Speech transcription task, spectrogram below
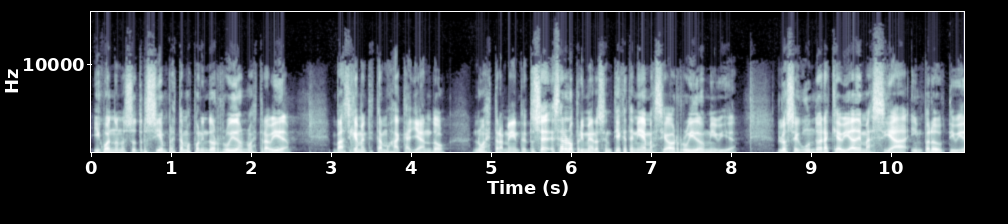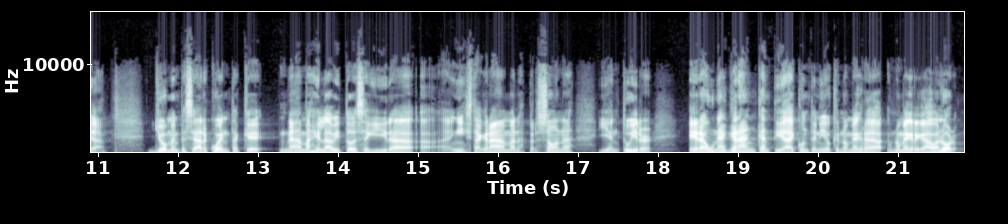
Y cuando nosotros siempre estamos poniendo ruido en nuestra vida, básicamente estamos acallando nuestra mente. Entonces, eso era lo primero, sentía que tenía demasiado ruido en mi vida. Lo segundo era que había demasiada improductividad. Yo me empecé a dar cuenta que nada más el hábito de seguir en Instagram a las personas y en Twitter era una gran cantidad de contenido que no me, no me agregaba valor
